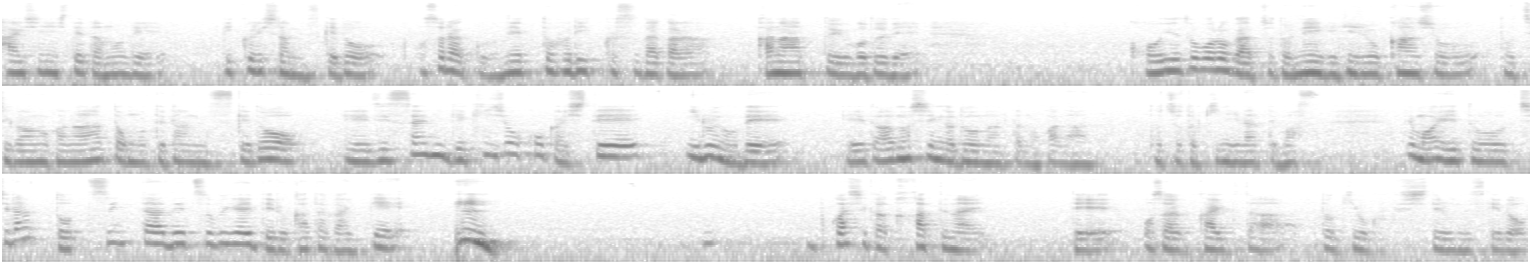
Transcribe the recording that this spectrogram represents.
配信してたのでびっくりしたんですけどおそらくネットフリックスだからかなということでこういうところがちょっとね劇場鑑賞と違うのかなと思ってたんですけど、えー実際に劇場公開しているので、えー、とあのシーンがどうなったのかなとちょっと気になってます。でも、えー、とちらっとツイッターでつぶやいてる方がいて ぼかしがかかってないっておそらく書いてたと記憶してるんですけど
